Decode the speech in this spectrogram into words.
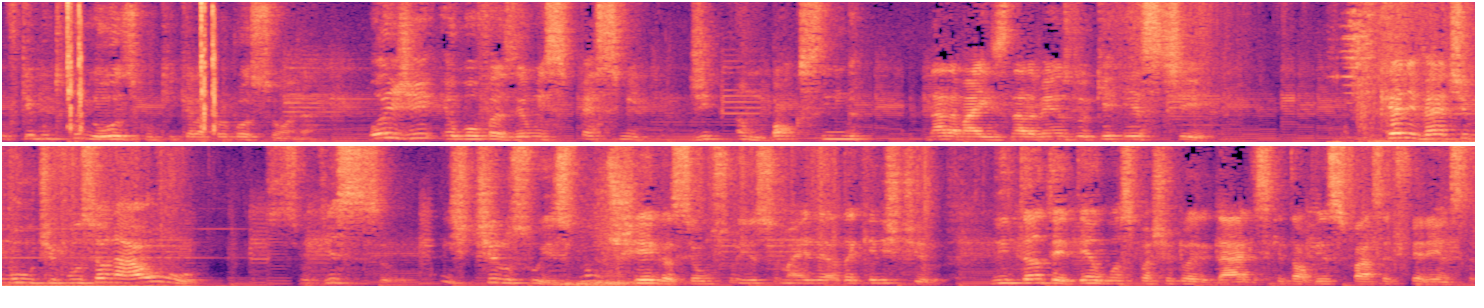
Eu fiquei muito curioso com o que, que ela proporciona. Hoje eu vou fazer um espécime de unboxing, nada mais, nada menos do que este canivete multifuncional suíço, estilo suíço. Não chega a ser um suíço, mas é daquele estilo. No entanto, ele tem algumas particularidades que talvez faça diferença.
